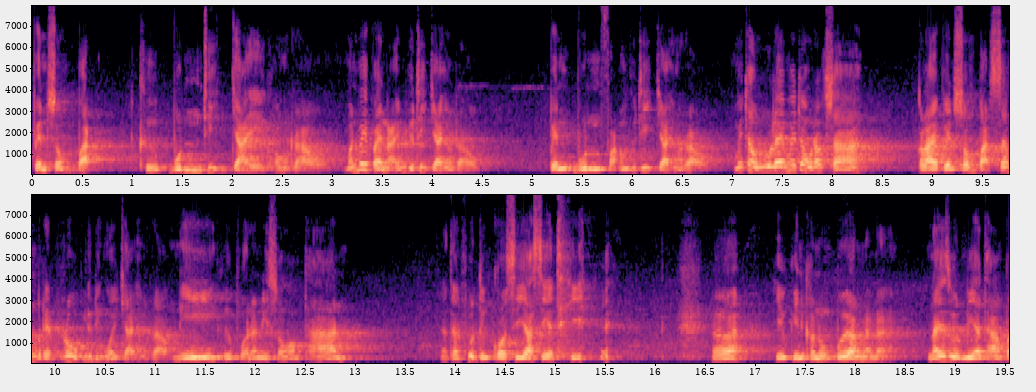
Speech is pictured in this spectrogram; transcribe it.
เป็นสมบัติคือบุญที่ใจของเรา มันไม่ไปไหนมันอยู่ที่ใจของเรา เป็นบุญฝังอยู่ที่ใจของเรา ไม่ต้องรู้แลไม่ต้องรักษา กลายเป็นสมบัติสำเร็จรูปอยู่ในหัวใจของเรา นี่คือผลนั้นในสองของทานท่านพูดถึงโกศยาเศรษฐีหิวกินขนมเบื้องนั่นนะในสุดเมียถามไป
